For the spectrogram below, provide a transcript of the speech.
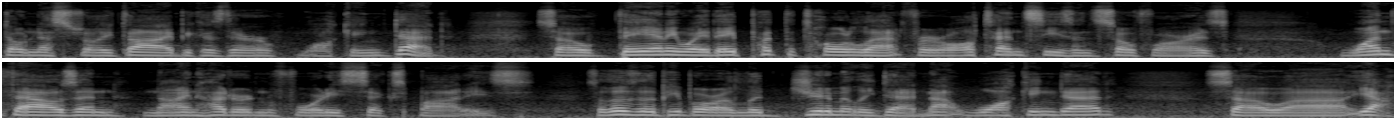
don't necessarily die because they're walking dead. So they anyway they put the total at for all 10 seasons so far as 1,946 bodies. So those are the people who are legitimately dead, not walking dead. So uh, yeah,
